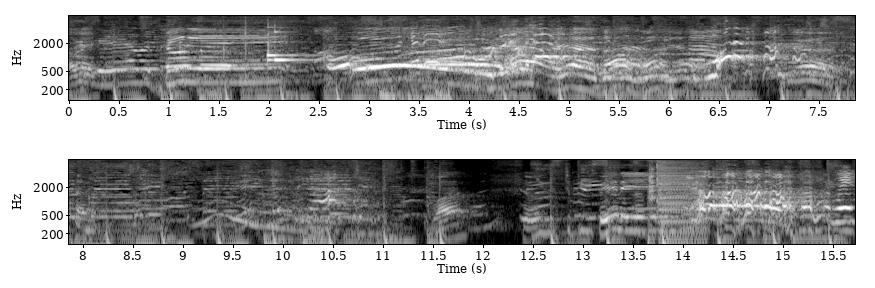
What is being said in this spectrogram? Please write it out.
Okay. okay let's go. Beanie. Oh, oh yeah, yeah, that, that, yeah. What? Yeah. One, two, Beanie. Wait,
